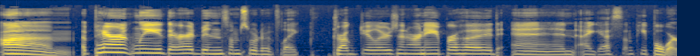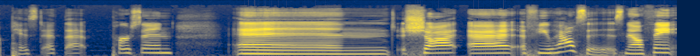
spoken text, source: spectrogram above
Um, apparently, there had been some sort of like drug dealers in our neighborhood, and I guess some people were pissed at that person and shot at a few houses. Now, th-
